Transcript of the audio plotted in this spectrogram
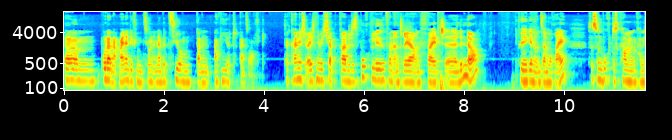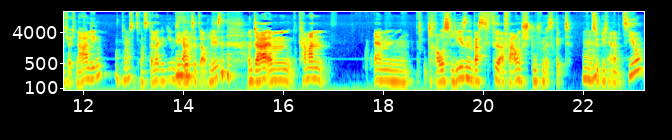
ähm, oder nach meiner Definition in der Beziehung dann agiert, ganz oft. Da kann ich euch nämlich, ich habe gerade das Buch gelesen von Andrea und Veit äh, Lindau, Königin und Samurai. Das ist so ein Buch, das kann, kann ich euch nahelegen. Mhm. Ich habe es jetzt mal Stella gegeben, sie ja. wird es jetzt auch lesen. Und da ähm, kann man ähm, daraus lesen, was für Erfahrungsstufen es gibt mhm. bezüglich einer Beziehung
